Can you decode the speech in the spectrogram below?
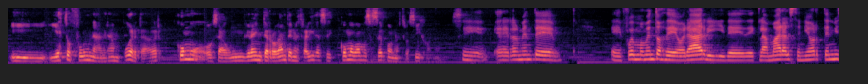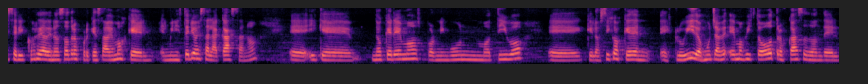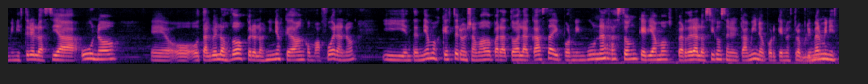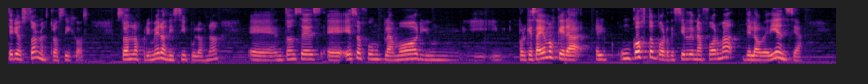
y, esto fue una gran puerta, cómo, o sea, un gran interrogante en nuestra vida es cómo vamos a hacer con nuestros hijos, ¿no? Sí, eh, realmente eh, fue momentos de orar y de, clamar al Señor, ten misericordia de nosotros, porque sabemos que el, ministerio es a la casa, ¿no? Eh, y que no queremos por ningún motivo eh, que los hijos queden excluidos. Muchas veces hemos visto otros casos donde el ministerio lo hacía uno o, o tal vez los dos, pero los niños quedaban como afuera, ¿no? Y entendíamos que este era un llamado para toda la casa y por ninguna razón queríamos perder a los hijos en el camino, porque nuestro primer ministerio son nuestros hijos, son los primeros discípulos, ¿no? Eh, entonces, eh, eso fue un clamor y un... y- y- porque sabíamos que era el- un costo, por decir de una forma, de la obediencia.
